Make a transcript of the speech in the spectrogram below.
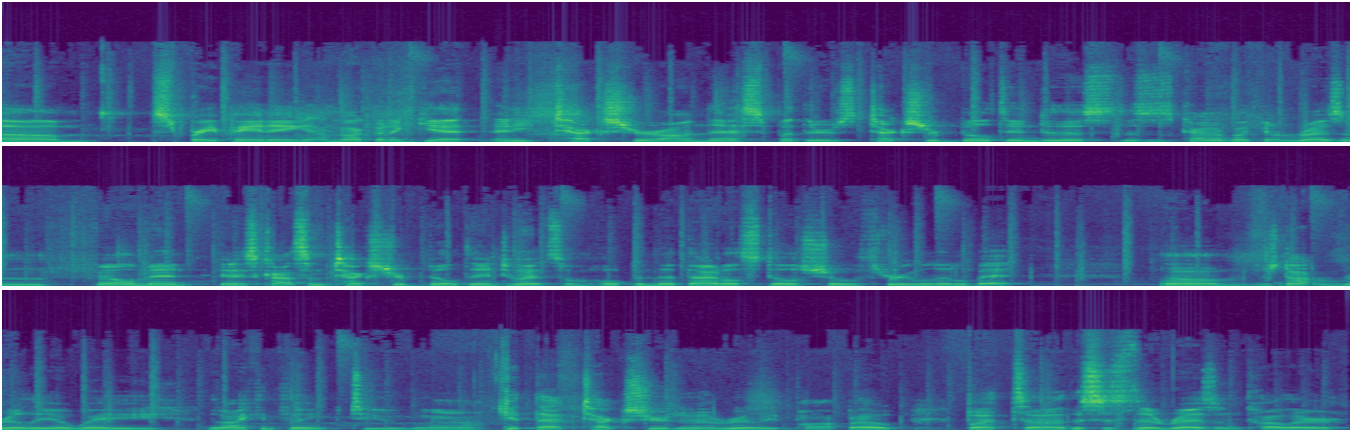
Um, spray painting, I'm not going to get any texture on this, but there's texture built into this. This is kind of like a resin filament and it's got some texture built into it. So I'm hoping that that'll still show through a little bit. Um, there's not really a way that I can think to uh, get that texture to really pop out. But uh, this is the resin color.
